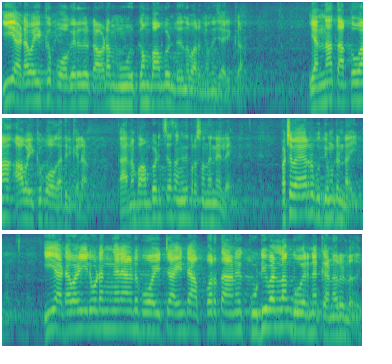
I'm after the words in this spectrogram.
ഈ ഇടവഴിക്ക് പോകരുത് കേട്ടോ അവിടെ മൂർക്കം പാമ്പ് ഉണ്ട് എന്ന് പറഞ്ഞു എന്ന് വിചാരിക്കുക എന്നാൽ തക്കുവ ആ വഴിക്ക് പോകാതിരിക്കലാണ്. കാരണം പാമ്പ് പിടിച്ച സംഗതി പ്രശ്നം തന്നെയല്ലേ? പക്ഷേ വേറൊരു ബുദ്ധിമുട്ടുണ്ടായി. ഈ ഇടവഴിയിലൂടെ എങ്ങനെയാണ് പോയിട്ട് അതിന്റെ അപ്പുറത്താണ് കുടിവെള്ളം കോരുന്ന കിണറുള്ളത്.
